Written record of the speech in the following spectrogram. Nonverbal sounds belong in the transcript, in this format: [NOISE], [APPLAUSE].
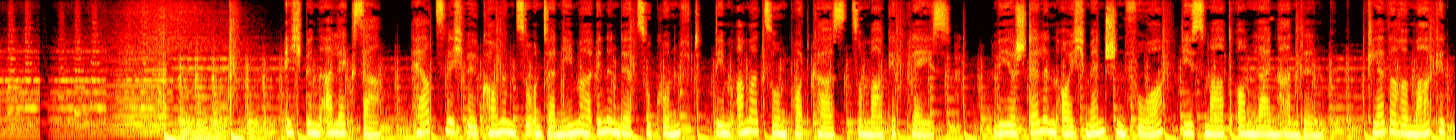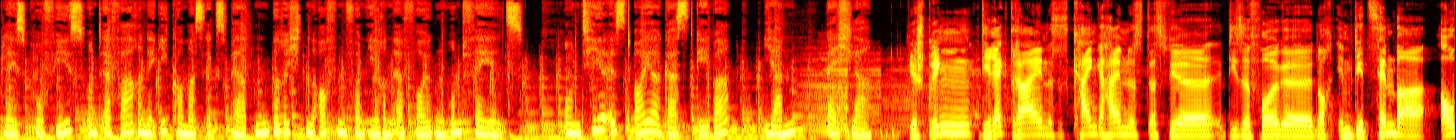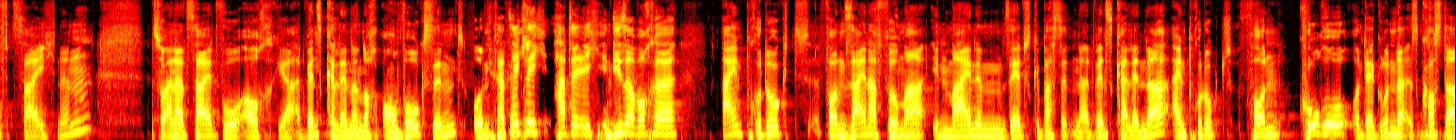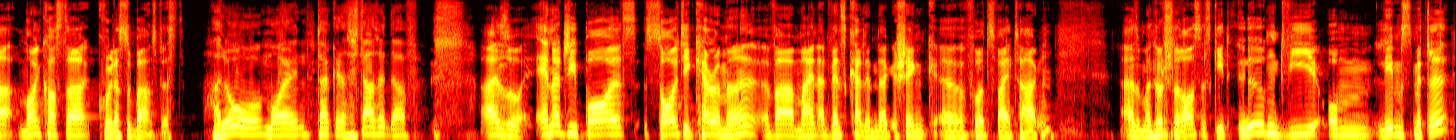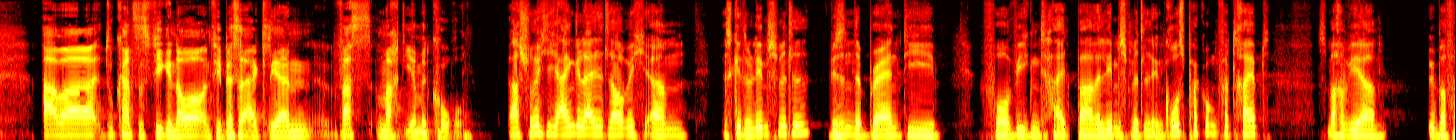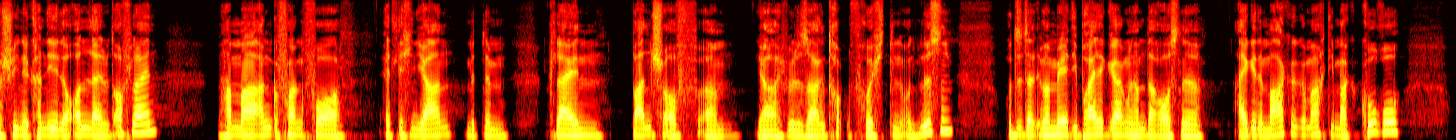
Ich bin Alexa. Herzlich willkommen zu Unternehmerinnen der Zukunft, dem Amazon-Podcast zum Marketplace. Wir stellen euch Menschen vor, die smart online handeln. Clevere Marketplace-Profis und erfahrene E-Commerce-Experten berichten offen von ihren Erfolgen und Fails. Und hier ist euer Gastgeber, Jan Bechler. Wir springen direkt rein. Es ist kein Geheimnis, dass wir diese Folge noch im Dezember aufzeichnen zu einer Zeit, wo auch ja Adventskalender noch en vogue sind. Und [LAUGHS] tatsächlich hatte ich in dieser Woche ein Produkt von seiner Firma in meinem selbst gebastelten Adventskalender. Ein Produkt von Coro und der Gründer ist Costa. Moin Costa, cool, dass du bei uns bist. Hallo, moin, danke, dass ich da sein darf. Also, Energy Balls Salty Caramel war mein Adventskalendergeschenk äh, vor zwei Tagen. Also man hört schon raus, es geht irgendwie um Lebensmittel aber du kannst es viel genauer und viel besser erklären. Was macht ihr mit Coro? Du hast schon richtig eingeleitet, glaube ich. Ähm, es geht um Lebensmittel. Wir sind eine Brand, die vorwiegend haltbare Lebensmittel in Großpackungen vertreibt. Das machen wir über verschiedene Kanäle online und offline. Haben mal angefangen vor etlichen Jahren mit einem kleinen Bunch auf, ähm, ja, ich würde sagen, Trockenfrüchten und Nüssen und sind dann immer mehr in die Breite gegangen und haben daraus eine eigene Marke gemacht, die Marke Coro.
